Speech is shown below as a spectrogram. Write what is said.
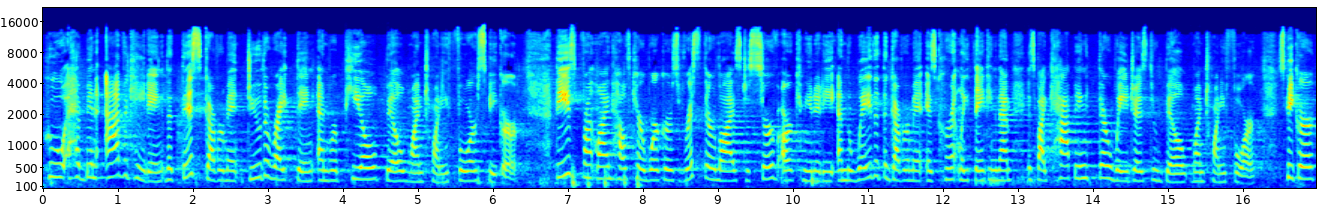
who have been advocating that this government do the right thing and repeal Bill 124, Speaker. These frontline healthcare workers risk their lives to serve our community, and the way that the government is currently thanking them is by capping their wages through Bill 124. Speaker,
